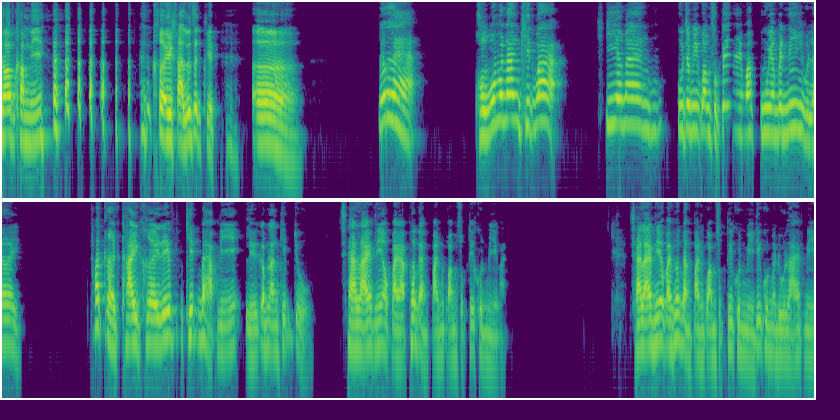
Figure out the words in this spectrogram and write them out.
ชอบคำนี้ เคยค่ะรู้สึกผิด เออ นั่นแหละ ผมว่ามานั่งคิดว่าเฮียแม่ง กูจะมีความสุขได้ไงวะ กูยังเป็นหนี้อยู่เลย ถ้าเกิดใครเคยได้คิดแบบนี้ หรือกำลังคิดอยู่ แชร์ไลฟ์นี้ออกไปครับ เพื่อแบ่งปันความสุขที่คุณมีก่อน แชร์ไลฟ์นี้ออกไปเพื่อแบ่งปันความสุขที่คุณมีที่คุณมาดูไลฟ์นี้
